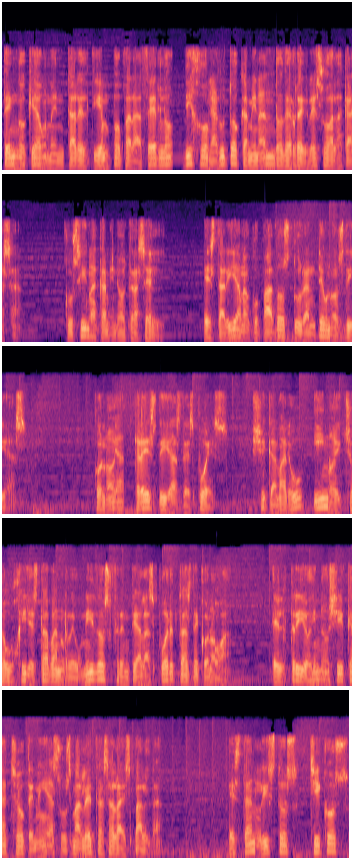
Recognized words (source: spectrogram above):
Tengo que aumentar el tiempo para hacerlo, dijo Naruto caminando de regreso a la casa. Kusina caminó tras él. Estarían ocupados durante unos días. Konoha, tres días después. Shikamaru, Ino y Chouji estaban reunidos frente a las puertas de Konoha. El trío Ino Shikacho tenía sus maletas a la espalda. ¿Están listos, chicos?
